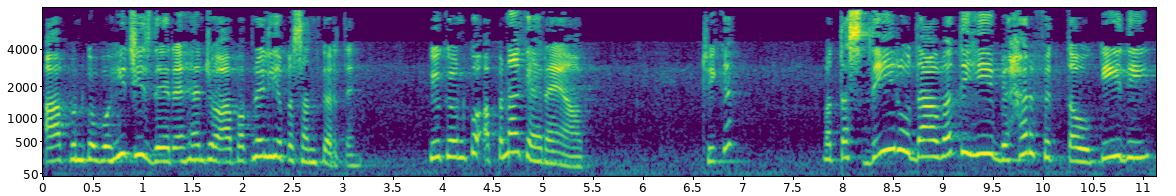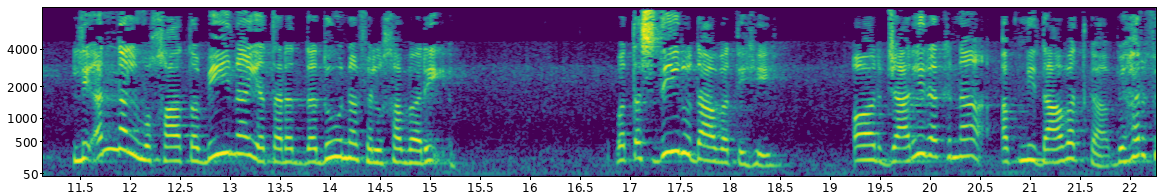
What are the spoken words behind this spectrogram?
آپ ان کو وہی چیز دے رہے ہیں جو آپ اپنے لیے پسند کرتے ہیں۔ کیونکہ ان کو اپنا کہہ رہے ہیں آپ۔ ٹھیک ہے؟ تصدیر دعوت ہی بحرف توقیدی لن المخاطبین یا ترددون فل خبری و تصدیر دعوت ہی اور جاری رکھنا اپنی دعوت کا بحرف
